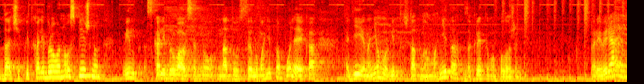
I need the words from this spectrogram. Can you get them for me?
датчик відкалібровано успішно. Він скалібрувався ну, на ту силу магнітного поля, яка діє на нього від штатного магніта в закритому положенні. Перевіряємо.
